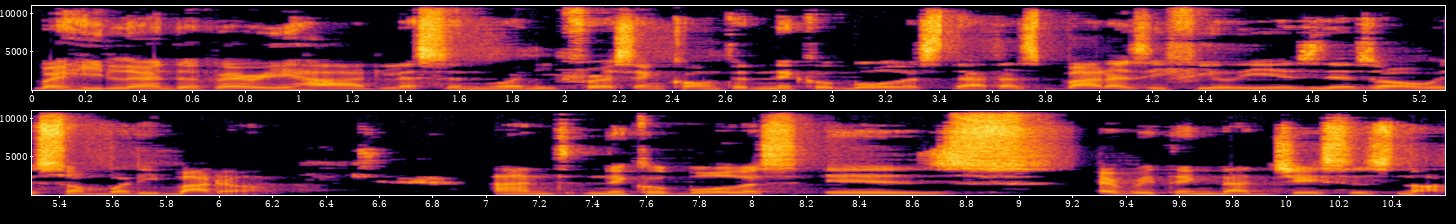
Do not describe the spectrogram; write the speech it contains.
But he learned a very hard lesson when he first encountered Nicol Bolas that as bad as he feels he is, there's always somebody better. And Nicol Bolas is everything that Jace is not.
